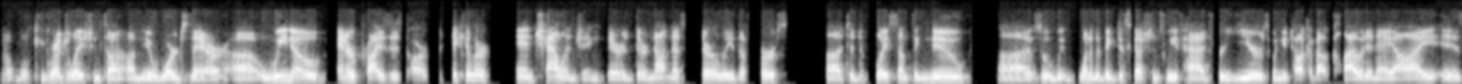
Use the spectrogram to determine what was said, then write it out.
Well, congratulations on, on the awards there. Uh, we know enterprises are particular and challenging. They're they're not necessarily the first uh, to deploy something new. Uh, so we, one of the big discussions we've had for years when you talk about cloud and AI is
